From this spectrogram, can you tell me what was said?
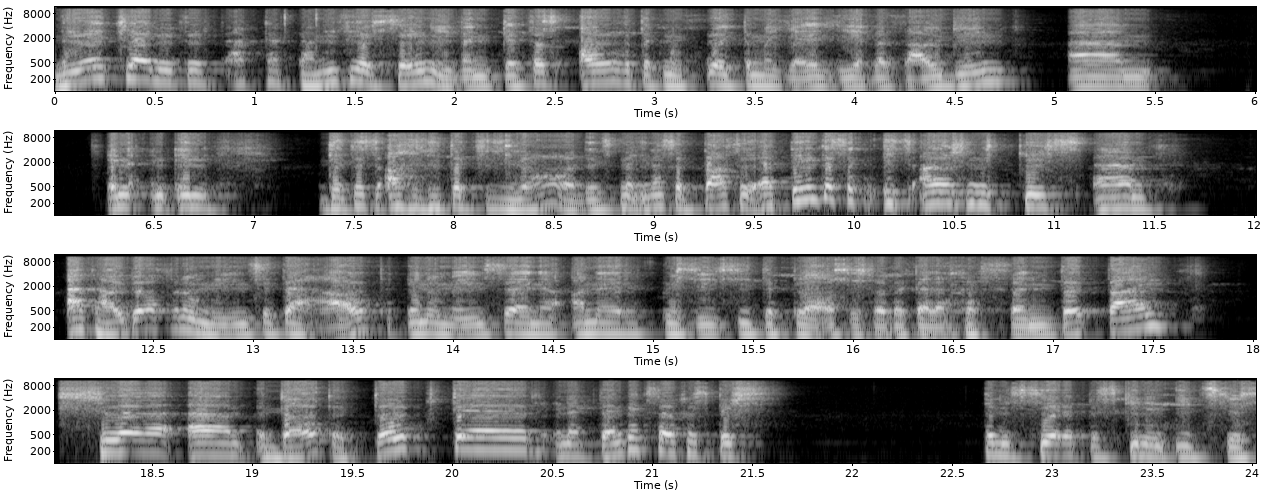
Weet jy, weet, ek, ek kan nie vir jou sê nie, want dit was al wat ek nog ooit in my hele leven wou doen. Um, en, en, en dit is al wat ek, ja, dit is my enige passie. Ek denk as ek iets anders moet kies, um, ek hou daarvan om mense te help en om mense in een ander posiesie te plaas as wat ek hulle gevind het. By. So, um, dat een dokter, en ek denk ek sal gespecialiseer het miskien in iets soos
